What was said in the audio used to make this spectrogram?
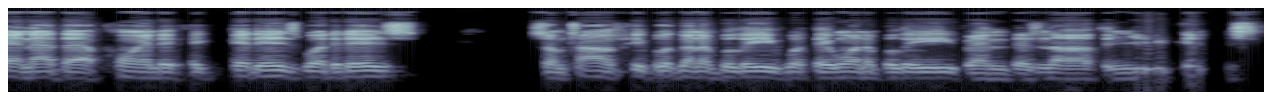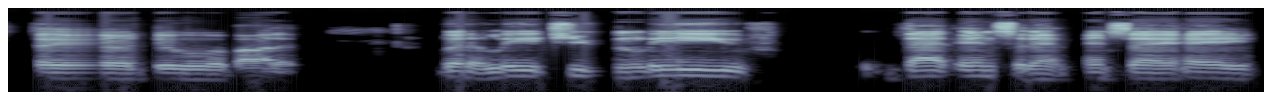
and at that point, it, it is what it is. sometimes people are going to believe what they want to believe, and there's nothing you can say or do about it. But at least you can leave that incident and say, hey,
